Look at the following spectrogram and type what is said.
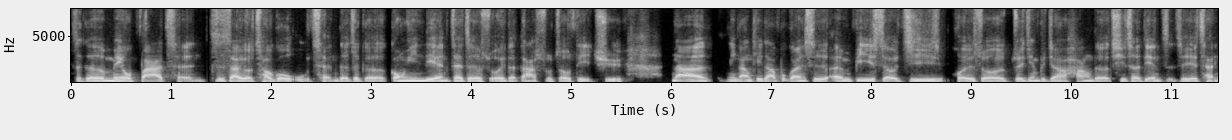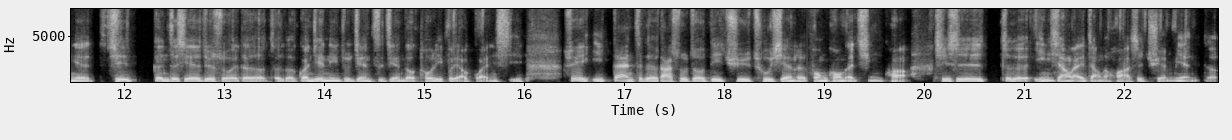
这个没有八成，至少有超过五成的这个供应链在这个所谓的大苏州地区。那您刚提到，不管是 NB 手机，或者说最近比较夯的汽车电子这些产业，其实跟这些就所谓的这个关键零组件之间都脱离不了关系。所以一旦这个大苏州地区出现了风控的情况，其实这个影响来讲的话是全面的。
